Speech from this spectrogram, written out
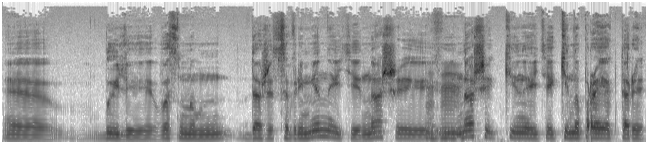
были в основном даже современные эти наши, Мгм. наши кино, эти кинопроекторы.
